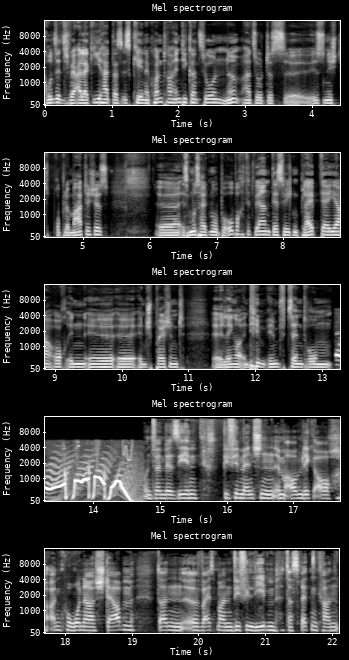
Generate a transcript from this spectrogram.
grundsätzlich, wer Allergie hat, das ist keine Kontraindikation, ne? also das äh, ist nichts Problematisches. Äh, es muss halt nur beobachtet werden, deswegen bleibt der ja auch in, äh, äh entsprechend äh, länger in dem Impfzentrum. Und wenn wir sehen, wie viele Menschen im Augenblick auch an Corona sterben, dann äh, weiß man, wie viel Leben das retten kann.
